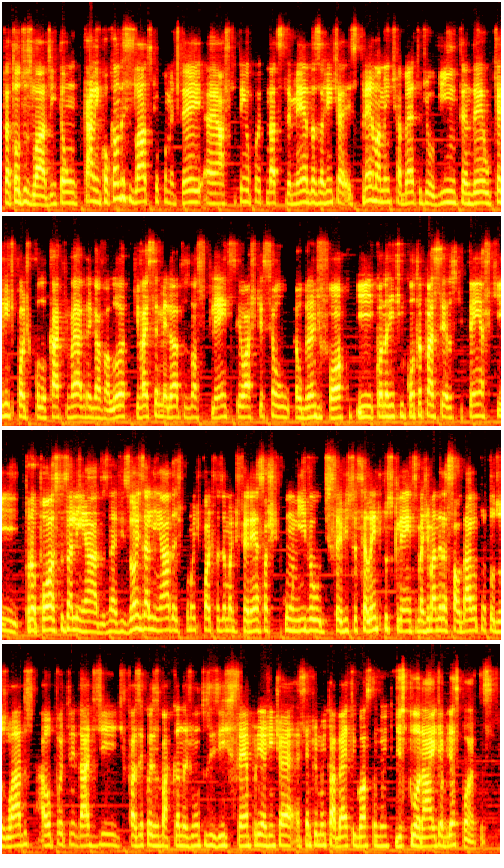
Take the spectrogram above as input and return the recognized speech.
para todos os lados. Então, cara, em qualquer um desses lados que eu comentei, é, acho que tem oportunidades tremendas. A gente é extremamente aberto de ouvir, entender o que a gente pode colocar que vai agregar valor, que vai ser melhor para os nossos clientes. Eu acho que esse é o, é o, grande foco. E quando a gente encontra parceiros que têm, acho que, propósitos alinhados, né, visões alinhadas de como a gente pode fazer uma diferença, acho que com um nível de serviço excelente para os clientes, mas de maneira saudável para todos os lados, a oportunidade de, de, fazer coisas bacanas juntos existe sempre e a gente é, é, sempre muito aberto e gosta muito de explorar e de abrir as portas.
